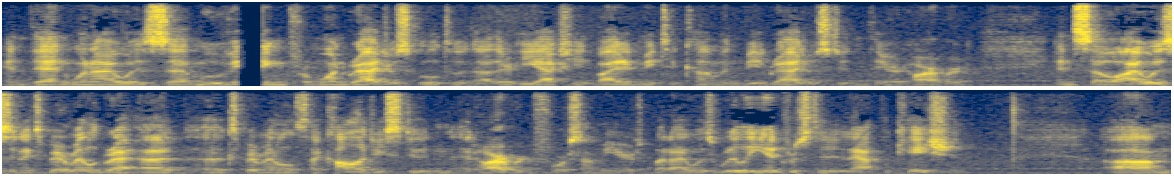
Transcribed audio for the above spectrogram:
And then when I was uh, moving from one graduate school to another, he actually invited me to come and be a graduate student there at Harvard. And so I was an experimental, uh, experimental psychology student at Harvard for some years, but I was really interested in application. Um,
